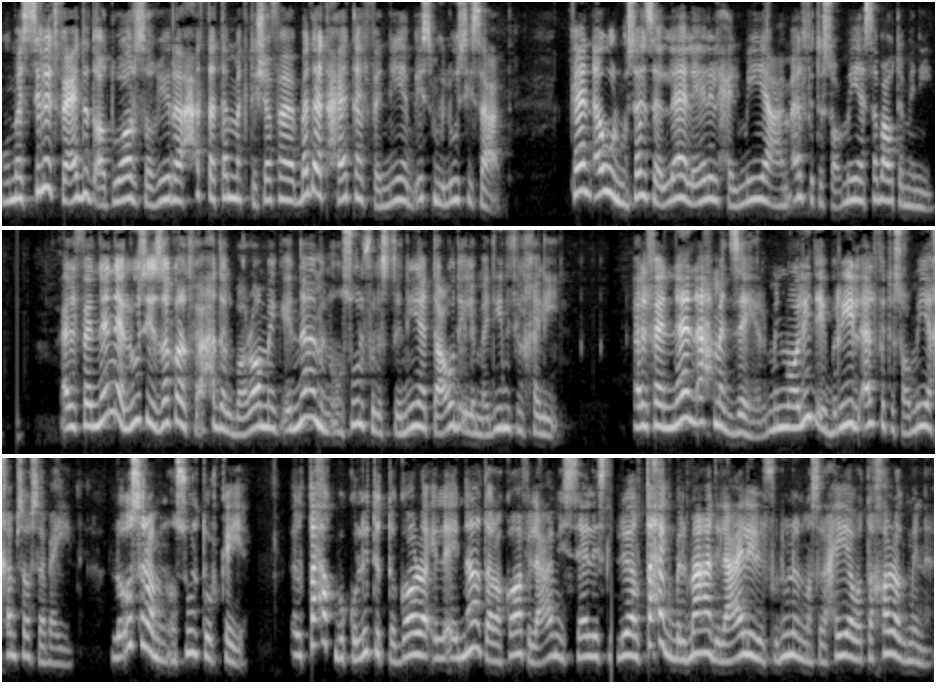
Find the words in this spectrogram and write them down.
ومثلت في عدة أدوار صغيرة حتى تم اكتشافها بدأت حياتها الفنية باسم لوسي سعد. كان أول مسلسل لها ليالي الحلمية عام 1987 الفنانة لوسي ذكرت في أحد البرامج إنها من أصول فلسطينية تعود إلى مدينة الخليل. الفنان أحمد زاهر من مواليد إبريل 1975 لأسرة من أصول تركية. التحق بكلية التجارة إلا أنها تركها في العام الثالث ليلتحق بالمعهد العالي للفنون المسرحية وتخرج منها.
